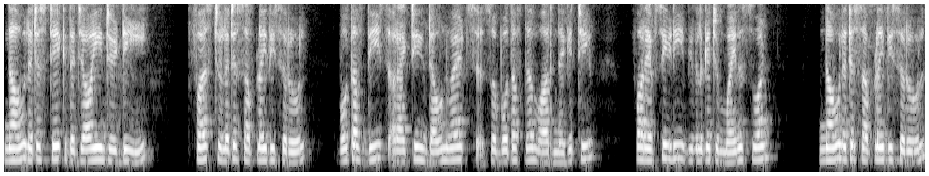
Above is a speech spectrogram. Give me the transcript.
now let us take the joint D. First let us apply this rule. Both of these are acting downwards so both of them are negative. For FCD we will get minus 1 now let us apply this rule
